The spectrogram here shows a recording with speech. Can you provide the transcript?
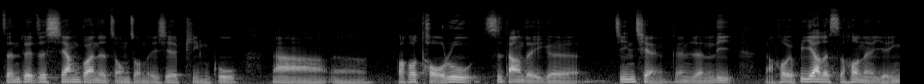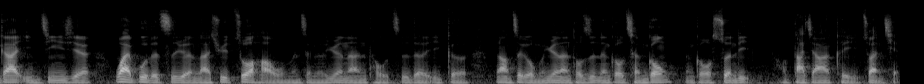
针对这相关的种种的一些评估，那呃包括投入适当的一个金钱跟人力，然后有必要的时候呢，也应该引进一些外部的资源来去做好我们整个越南投资的一个，让这个我们越南投资能够成功，能够顺利，然后大家可以赚钱。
